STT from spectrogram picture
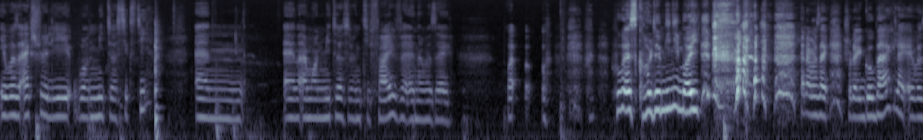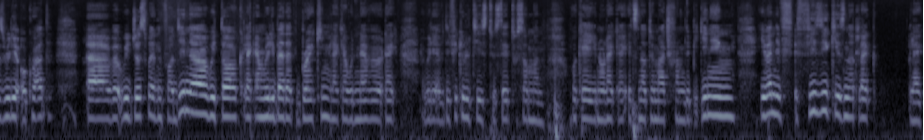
It was actually one meter 60 and and I'm one meter 75 and I was like, what? Who has called a mini moi? and I was like, should I go back? Like it was really awkward. Uh, but we just went for dinner. We talk. Like I'm really bad at breaking. Like I would never like. I really have difficulties to say to someone, okay, you know, like it's not a match from the beginning. Even if physique is not like, like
